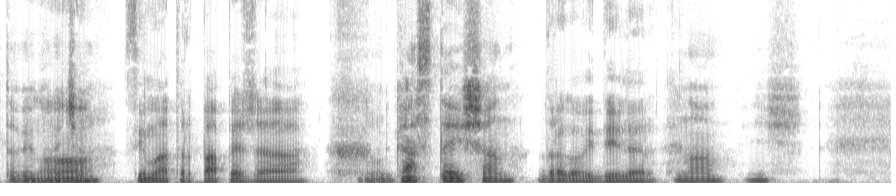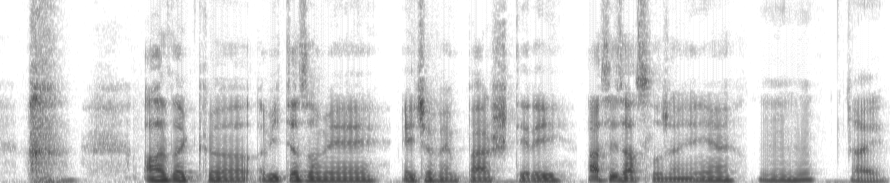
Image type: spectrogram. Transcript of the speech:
kto vie no, prečo. simulátor pápeža. No, gas station. Drogový dealer. No, vidíš. Ale tak uh, víťazom je Age of Empires 4. Asi zaslúženie, nie? Mhm. Aj,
